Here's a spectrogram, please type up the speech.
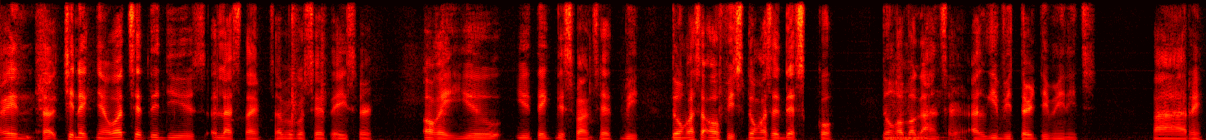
akin. Sa, chinek niya, what set did you use last time? Sabi ko, set A, sir. Okay, you you take this one, set B. Doon ka sa office, doon ka sa desk ko. Doon ka Mm. mag-answer. I'll give you 30 minutes. Pare,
